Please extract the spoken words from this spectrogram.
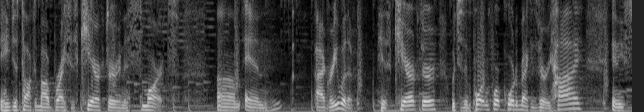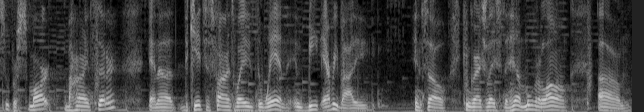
and he just talked about Bryce's character and his smarts. Um, and I agree with him. His character, which is important for a quarterback, is very high, and he's super smart behind center. And uh, the kid just finds ways to win and beat everybody. And so, congratulations to him. Moving along, um,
